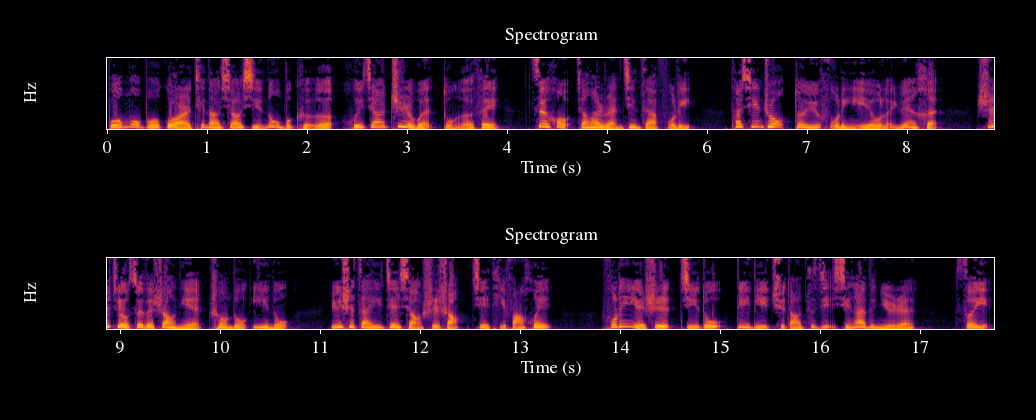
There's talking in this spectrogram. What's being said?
伯木博过尔听到消息，怒不可遏，回家质问董鄂妃，最后将他软禁在府里。他心中对于福临也有了怨恨。十九岁的少年冲动易怒，于是，在一件小事上借题发挥。福临也是嫉妒弟弟娶到自己心爱的女人，所以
